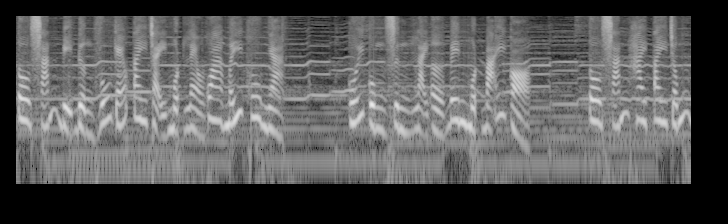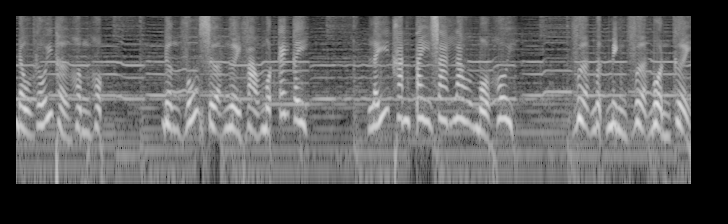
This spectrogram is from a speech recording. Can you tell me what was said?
Tô sán bị đường vũ kéo tay chạy một lèo qua mấy khu nhà. Cuối cùng dừng lại ở bên một bãi cỏ. Tô sán hai tay chống đầu gối thở hồng hộc. Đường vũ dựa người vào một cái cây. Lấy khăn tay ra lau mồ hôi vừa bực mình vừa buồn cười.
